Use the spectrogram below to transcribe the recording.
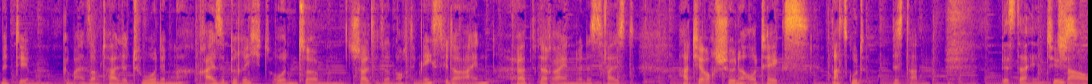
mit dem gemeinsamen Teil der Tour, dem Reisebericht und ähm, schaltet dann auch demnächst wieder ein. Hört wieder rein, wenn es heißt, hat ja auch schöne Outtakes. Macht's gut, bis dann. Bis dahin. Tschüss. Ciao.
